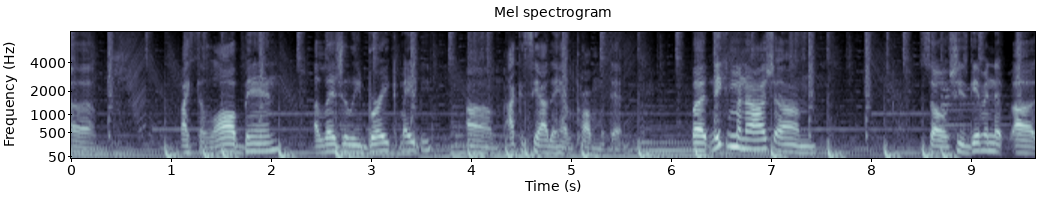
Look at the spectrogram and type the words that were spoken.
uh like the law bend, allegedly break maybe. Um I can see how they have a problem with that. But Nicki Minaj, um so she's giving uh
